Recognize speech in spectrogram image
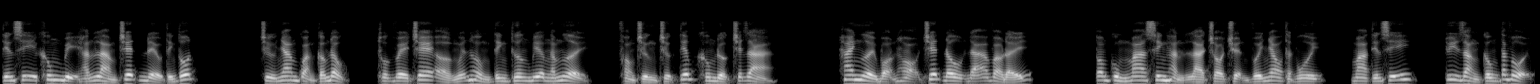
tiến sĩ không bị hắn làm chết đều tính tốt. Trừ nham quản cấm độc, thuộc về che ở Nguyễn Hồng Tinh thương bia ngắm người, phòng trừng trực tiếp không được chết giả. Hai người bọn họ chết đâu đã vào đấy. Tom cùng ma sinh hẳn là trò chuyện với nhau thật vui, mà tiến sĩ, tuy rằng công tác vội,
